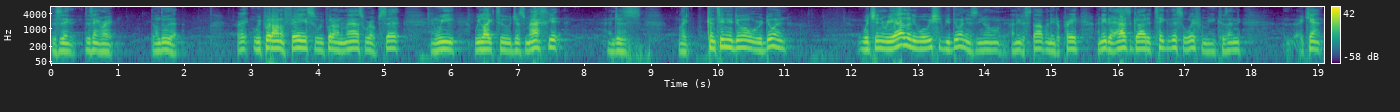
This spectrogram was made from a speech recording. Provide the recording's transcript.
this ain't this ain't right. Don't do that. Right? We put on a face, we put on a mask, we're upset, and we we like to just mask it and just like continue doing what we're doing. Which in reality, what we should be doing is, you know, I need to stop, I need to pray, I need to ask God to take this away from me because I, I can't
